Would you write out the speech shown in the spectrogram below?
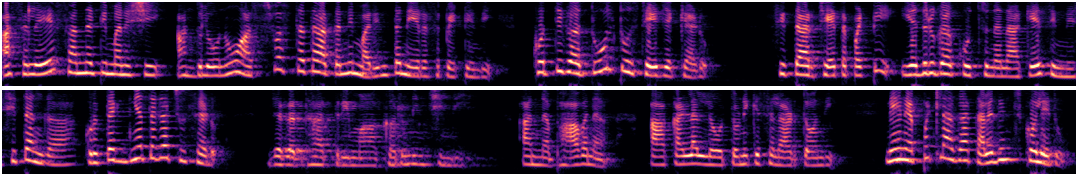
అసలే సన్నటి మనిషి అందులోనూ అస్వస్థత అతన్ని మరింత నీరసపెట్టింది. కొద్దిగా తూల్తూ స్టేజ్ ఎక్కాడు సితార్ చేతపట్టి ఎదురుగా కూర్చున్న నాకేసి నిశితంగా కృతజ్ఞతగా చూశాడు. జగద్ధాత్రి మా కరుణించింది. అన్న భావన ఆ కళ్ళల్లో తొణికిసలాడుతోంది. నేనెప్పట్లాగా తలదించుకోలేదు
